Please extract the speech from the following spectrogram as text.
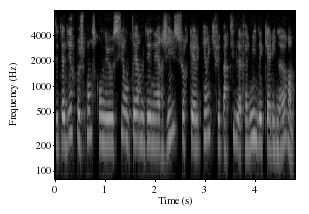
C'est-à-dire que je pense qu'on est aussi en termes d'énergie sur quelqu'un qui fait partie de la famille des câlineurs.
